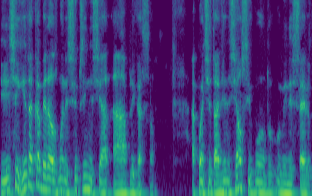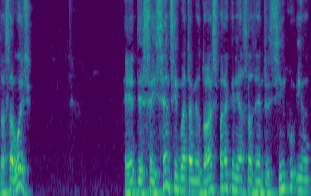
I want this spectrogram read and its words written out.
E em seguida caberá aos municípios iniciar a aplicação. A quantidade inicial, segundo o Ministério da Saúde, é de 650 mil doses para crianças entre 5 e 1,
